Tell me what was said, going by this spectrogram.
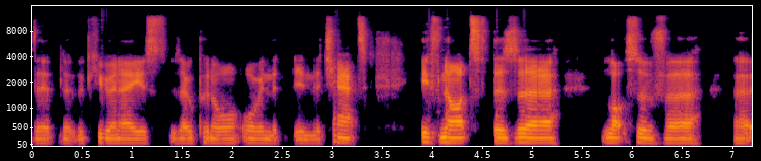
the the, Q and A is, is open or or in the in the chat if not, there's uh, lots of uh,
